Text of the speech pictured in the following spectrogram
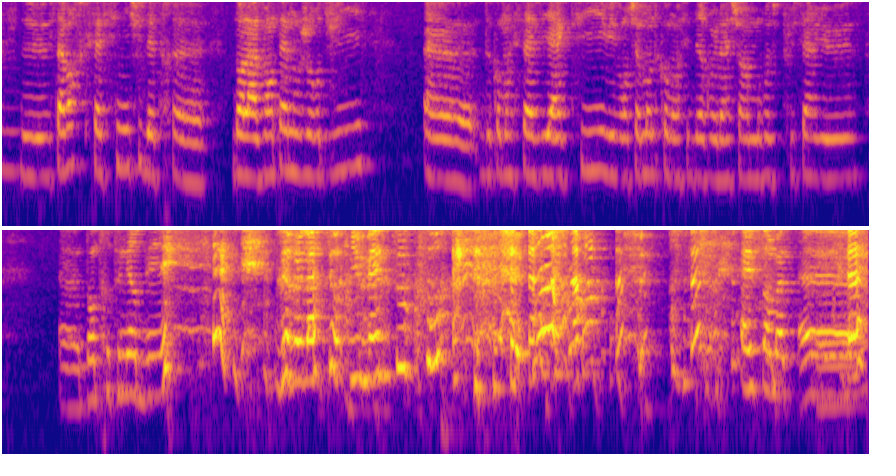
Mm. de savoir ce que ça signifie d'être dans la vingtaine aujourd'hui, euh, de commencer sa vie active, éventuellement de commencer des relations amoureuses plus sérieuses, euh, d'entretenir des... des relations humaines tout court. Elle est en mode... euh,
